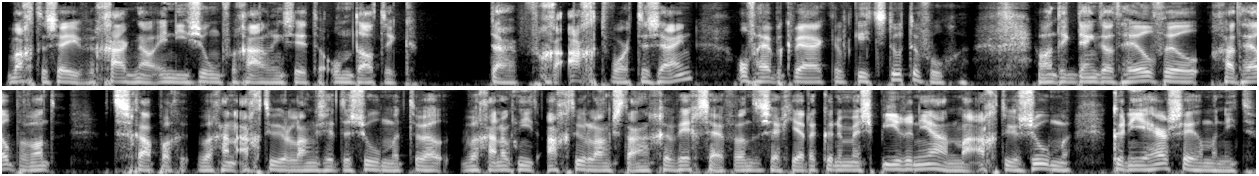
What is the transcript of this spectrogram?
wacht eens even, ga ik nou in die Zoom-vergadering zitten omdat ik daar geacht word te zijn? Of heb ik werkelijk iets toe te voegen? Want ik denk dat heel veel gaat helpen. Want grappig, we gaan acht uur lang zitten zoomen. Terwijl we gaan ook niet acht uur lang staan gewichtsheffen. Want dan zeg je, ja, daar kunnen mijn spieren niet aan. Maar acht uur zoomen kunnen je hersenen helemaal niet.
